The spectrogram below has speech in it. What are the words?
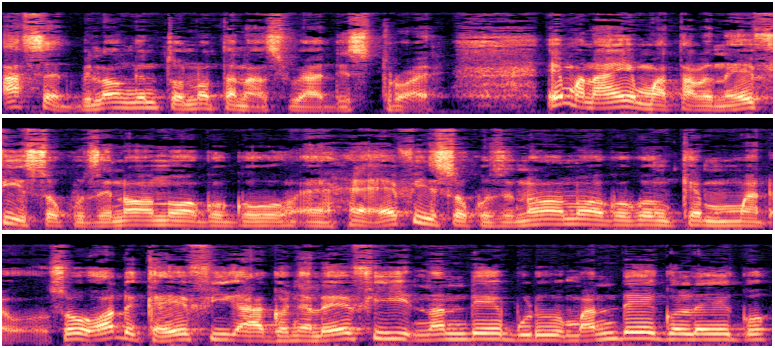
asset belonging to Northerners were destroyed. ịma na anyị matara na efi isokwuzi n'ọnụ ọgụgụ ehe efi isokwuzi n'ọnụ ọgụgụ nke mmadụ so ọ dị ka efi agụnyere efi na ndị egburu ma ndị egolo ego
